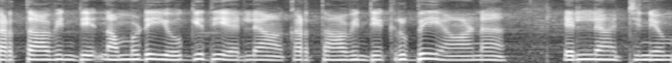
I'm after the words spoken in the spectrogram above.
കർത്താവിന്റെ നമ്മുടെ യോഗ്യതയല്ല കർത്താവിന്റെ കൃപയാണ് എല്ലാറ്റിനും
